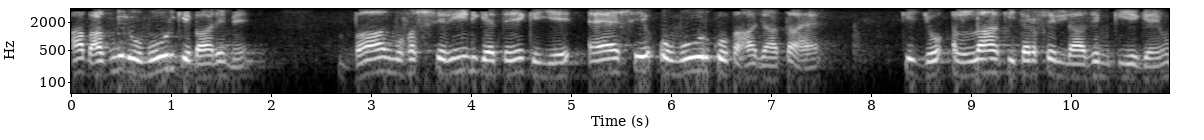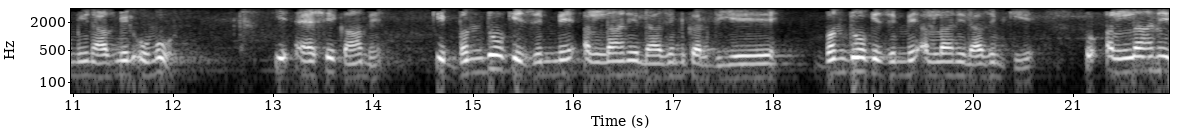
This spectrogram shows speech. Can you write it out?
اب عزم العمور کے بارے میں بعض مفسرین کہتے ہیں کہ یہ ایسے امور کو کہا جاتا ہے کہ جو اللہ کی طرف سے لازم کیے گئے ہوں مین عزم العمور یہ ایسے کام ہیں کہ بندوں کے ذمے اللہ نے لازم کر دیے۔ بندوں کے ذمے اللہ نے لازم کیے تو اللہ نے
